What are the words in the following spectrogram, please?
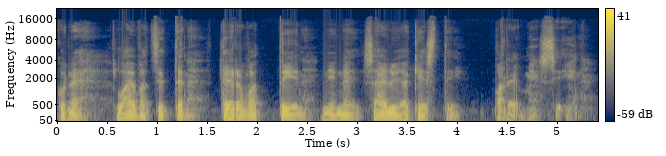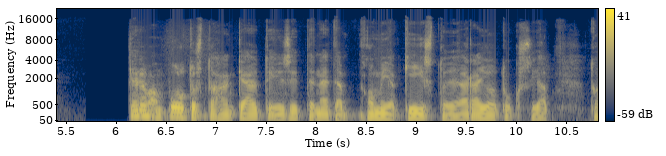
kun ne laivat sitten tervattiin, niin ne säilyi ja kesti paremmin siinä. Tervan poltostahan käytiin sitten näitä omia kiistoja ja rajoituksia 1740-1770.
